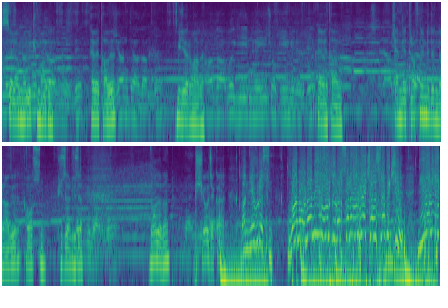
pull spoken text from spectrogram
Selamünaleyküm abi. Evet abi. Biliyorum abi. Adabı giyinmeyi çok iyi bilirdi. evet abi kendi etrafına ne döndün abi olsun güzel güzel. Ne oluyor lan? Bir şey olacak ha. Lan niye vuruyorsun? Lan ona niye vurdun? O sana vurmaya çalışmadı ki. Niye vur-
